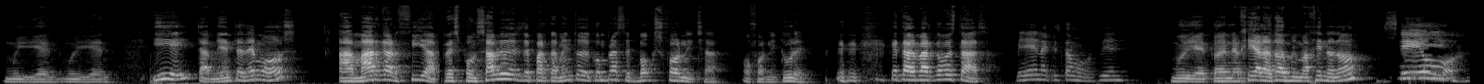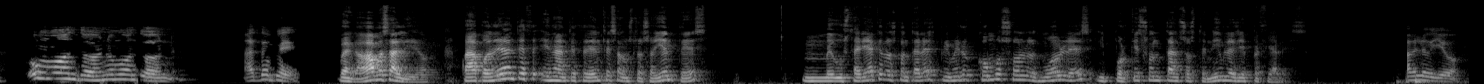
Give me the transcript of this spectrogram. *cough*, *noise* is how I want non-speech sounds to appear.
Muy bien, muy bien. Y también tenemos a Mar García, responsable del departamento de compras de Box Furniture o Forniture. *laughs* ¿Qué tal, Mar? ¿Cómo estás? Bien, aquí estamos, bien. Muy bien, con energía las dos, me imagino, ¿no? Sí, un, un montón, un montón. A tope. Venga, vamos al lío. Para poner en antecedentes a nuestros oyentes, me gustaría que nos contarais primero cómo son los muebles y por qué son tan sostenibles y especiales. Hablo yo.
